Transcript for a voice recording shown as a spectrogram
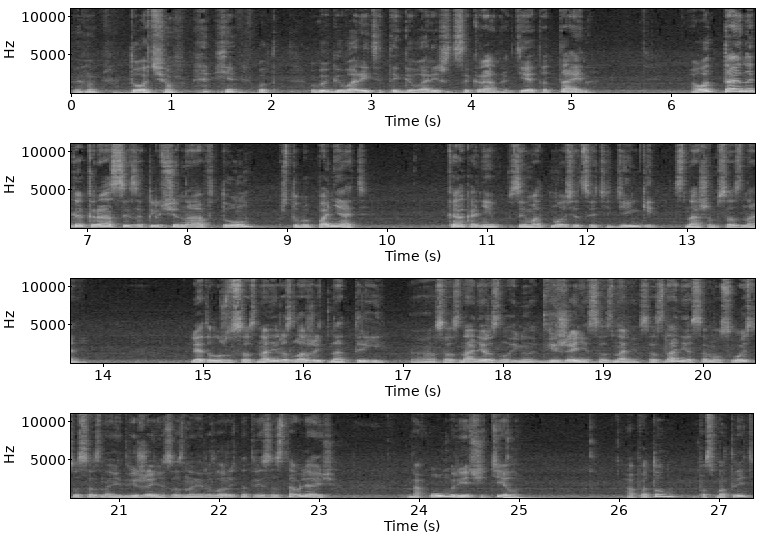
то, о чем вот вы говорите, ты говоришь с экрана, где эта тайна? А вот тайна как раз и заключена в том, чтобы понять, как они взаимоотносятся, эти деньги, с нашим сознанием. Для этого нужно сознание разложить на три э, сознания, именно движение сознания. Сознание, само свойство сознания, движение сознания разложить на три составляющих. На ум, речь и тело. А потом посмотреть,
